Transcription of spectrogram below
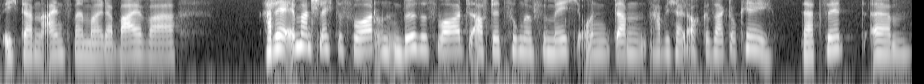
ich dann ein, zwei Mal dabei war, hatte er immer ein schlechtes Wort und ein böses Wort auf der Zunge für mich. Und dann habe ich halt auch gesagt, okay, that's it. Ähm,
